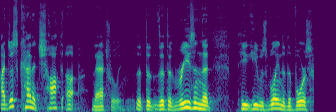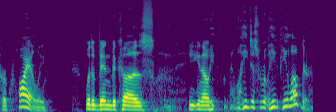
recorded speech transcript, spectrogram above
I just kind of chalked up naturally. That the, the, the reason that he, he was willing to divorce her quietly would have been because, he, you know, he, well, he just he, he loved her.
